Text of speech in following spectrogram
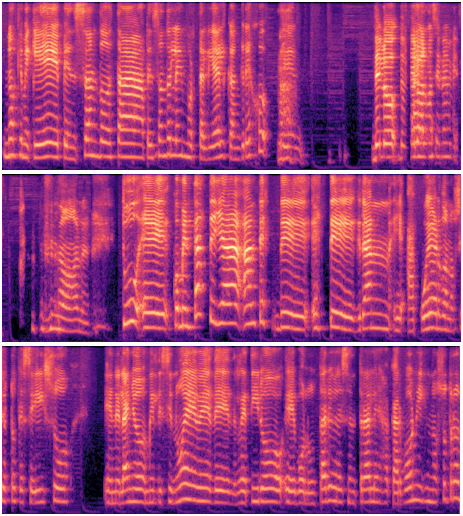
no, es que me quedé pensando, estaba pensando en la inmortalidad del cangrejo. Ah. Eh, de lo, de lo almacenamiento. No, no. Tú eh, comentaste ya antes de este gran eh, acuerdo, ¿no es cierto?, que se hizo en el año 2019 de retiro voluntario de centrales a carbón y nosotros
